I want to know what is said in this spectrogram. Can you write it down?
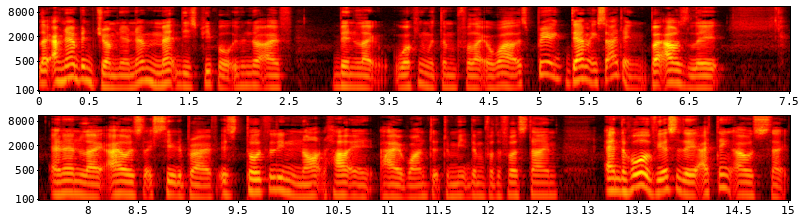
Like, I've never been to Germany, I've never met these people, even though I've been, like, working with them for, like, a while. It's pretty damn exciting. But I was late. And then, like, I was, like, sleep deprived. It's totally not how I, I wanted to meet them for the first time. And the whole of yesterday, I think I was, like,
